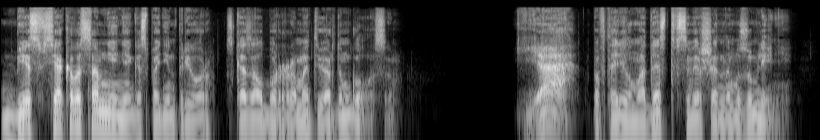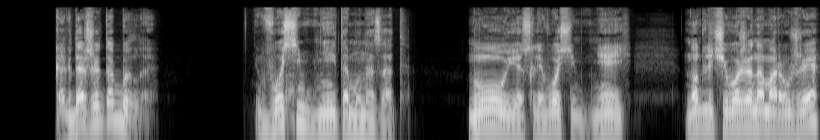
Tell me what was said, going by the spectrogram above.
Без всякого сомнения, господин приор, сказал Борроме твердым голосом. Я, повторил Модест в совершенном изумлении. Когда же это было? Восемь дней тому назад. Ну, если восемь дней, но для чего же нам оружие?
